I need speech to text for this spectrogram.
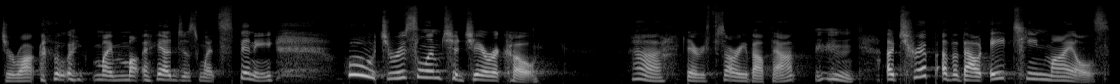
Jer- my head just went spinny. Whew, Jerusalem to Jericho. Ah, there, sorry about that. a trip of about 18 miles,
